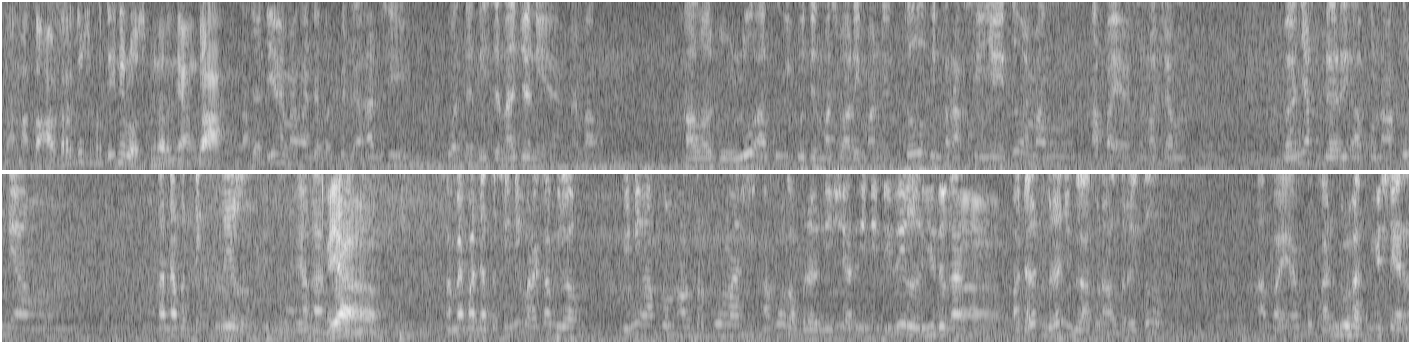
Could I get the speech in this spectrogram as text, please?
nggak matok alter itu seperti ini loh sebenarnya nggak. nggak. jadi memang ada perbedaan sih buat netizen aja nih ya memang kalau dulu aku ngikutin Mas Wariman itu interaksinya itu memang apa ya semacam banyak dari akun-akun yang tanda petik real gitu ya kan Iya. sampai pada ke sini mereka bilang ini akun alterku mas aku nggak berani share ini di real gitu kan Nah. padahal sebenarnya juga akun alter itu apa ya bukan buat nge-share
